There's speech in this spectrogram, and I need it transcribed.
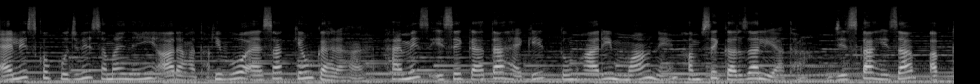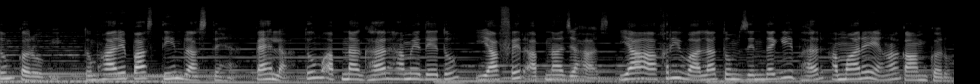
एलिस को कुछ भी समझ नहीं आ रहा था कि वो ऐसा क्यों कह रहा है। हैमिस इसे कहता है कि तुम्हारी माँ ने हमसे कर्जा लिया था, जिसका हिसाब अब तुम करोगी। तुम्हारे पास तीन रास्ते हैं। पहला, तुम अपना घर हमें दे दो, या फिर अपना जहाज़, या आखिरी वाला तुम ज़िंदगी भर हमारे यहाँ काम करो।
